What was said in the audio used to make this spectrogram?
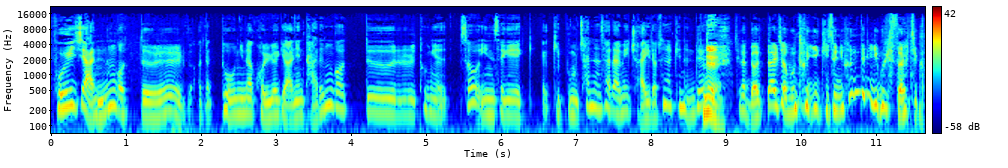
보이지 않는 것들, 어떤 돈이나 권력이 아닌 다른 것 들을 통해서 인생의 기쁨을 찾는 사람이 좌익이라고 생각했는데 네. 제가 몇 달 전부터 이 기준이 흔들리고 있어요 지금.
